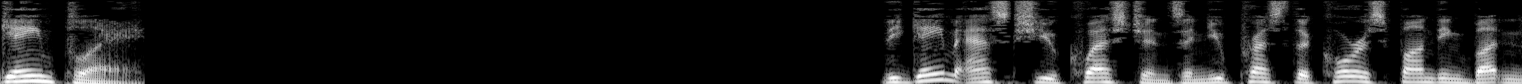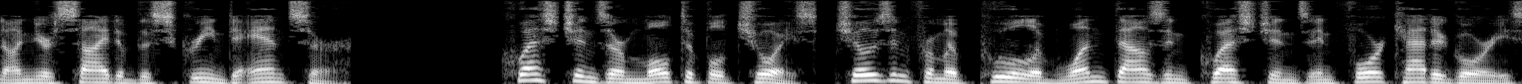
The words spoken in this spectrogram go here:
Gameplay The game asks you questions and you press the corresponding button on your side of the screen to answer. Questions are multiple choice, chosen from a pool of 1,000 questions in four categories,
